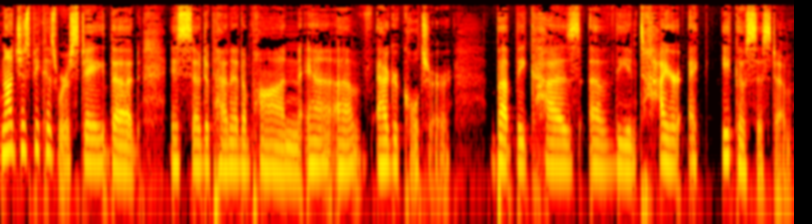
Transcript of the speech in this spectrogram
not just because we're a state that is so dependent upon uh, agriculture, but because of the entire ecosystem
